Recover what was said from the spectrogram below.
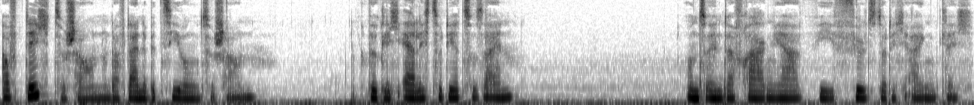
auf dich zu schauen und auf deine Beziehungen zu schauen. Wirklich ehrlich zu dir zu sein und zu hinterfragen, ja, wie fühlst du dich eigentlich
